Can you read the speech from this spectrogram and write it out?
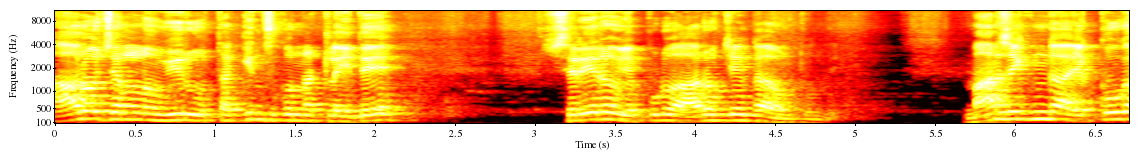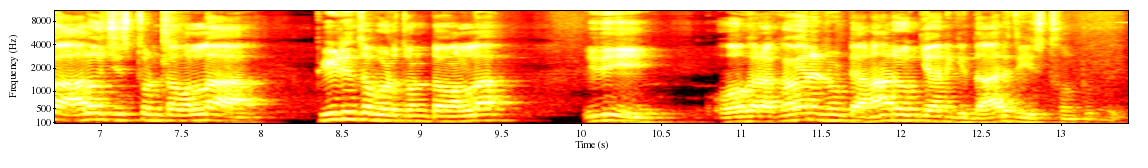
ఆలోచనలను వీరు తగ్గించుకున్నట్లయితే శరీరం ఎప్పుడూ ఆరోగ్యంగా ఉంటుంది. మానసికంగా ఎక్కువగా ఆలోచిస్తుండటం వల్ల పీడించబడుతుండటం వల్ల ఇది ఒక రకమైనటువంటి అనారోగ్యానికి దారి తీస్తుంటుంది.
